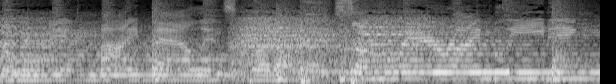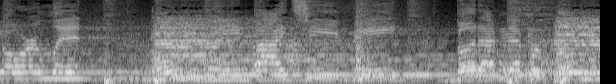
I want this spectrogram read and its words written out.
Phone in my balance, but uh, somewhere I'm bleeding or lit only by TV. But I've never broken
